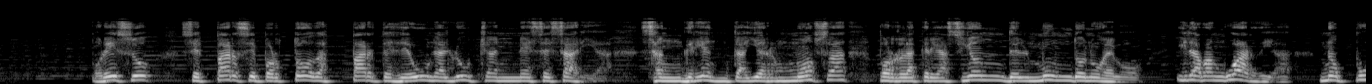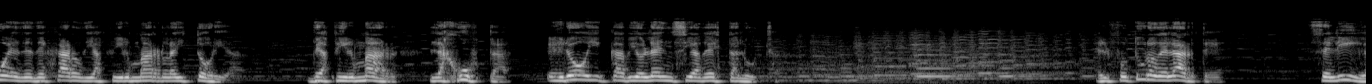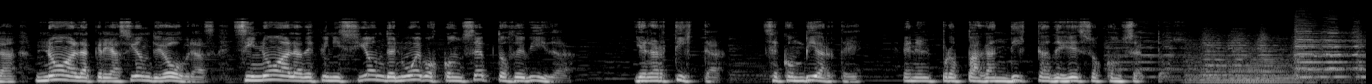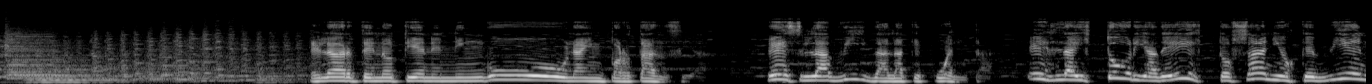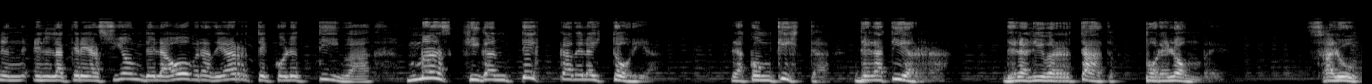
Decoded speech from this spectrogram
Por eso se esparce por todas partes de una lucha necesaria, sangrienta y hermosa por la creación del mundo nuevo. Y la vanguardia no puede dejar de afirmar la historia, de afirmar la justa, heroica violencia de esta lucha. El futuro del arte se liga no a la creación de obras, sino a la definición de nuevos conceptos de vida, y el artista se convierte en el propagandista de esos conceptos. El arte no tiene ninguna importancia. Es la vida la que cuenta es la historia de estos años que vienen en la creación de la obra de arte colectiva más gigantesca de la historia, la conquista de la tierra, de la libertad por el hombre. Salud.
